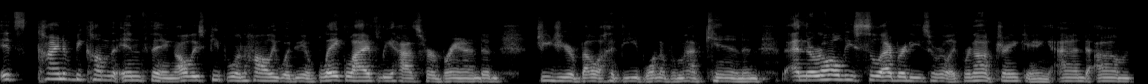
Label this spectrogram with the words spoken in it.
it's kind of become the in thing all these people in hollywood you know blake lively has her brand and gigi or bella hadid one of them have kin and and there are all these celebrities who are like we're not drinking and um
